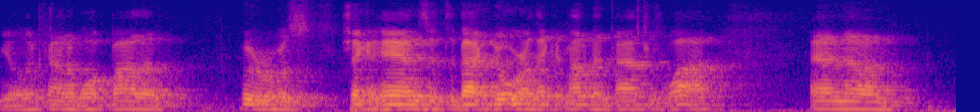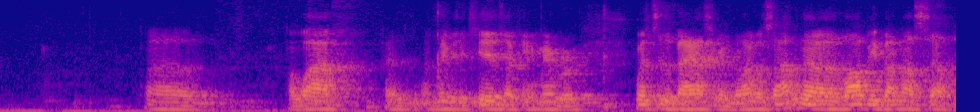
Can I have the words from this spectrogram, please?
you know, they kind of walked by the whoever was shaking hands at the back door. I think it might have been pastor's wife, and um, uh, my wife and maybe the kids, I can't remember, went to the bathroom. But I was out in the lobby by myself,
